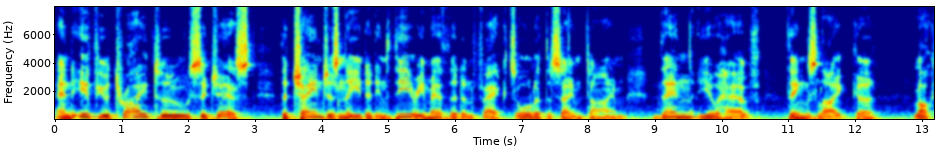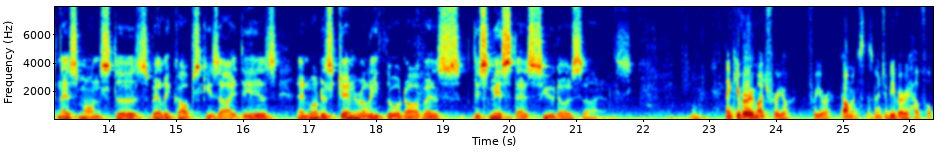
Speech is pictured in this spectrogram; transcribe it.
And if you try to suggest that change is needed in theory, method, and facts all at the same time, then you have things like uh, Loch Ness monsters, Velikovsky's ideas, and what is generally thought of as dismissed as pseudoscience. Thank you very much for your, for your comments. It's going to be very helpful.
